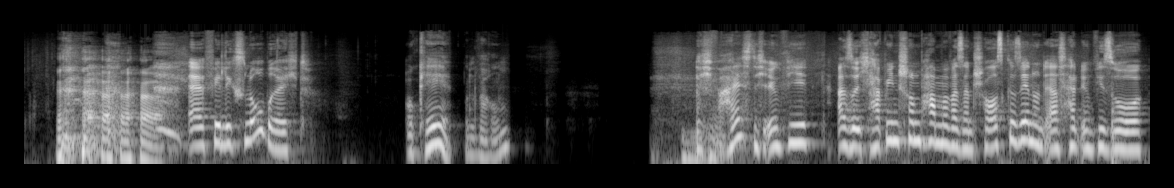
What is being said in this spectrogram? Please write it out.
äh, Felix Lobrecht. Okay, und warum? Ich weiß nicht, irgendwie. Also, ich habe ihn schon ein paar Mal bei seinen Shows gesehen und er ist halt irgendwie so.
